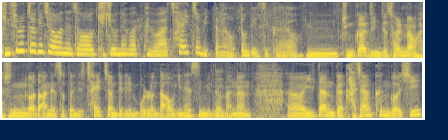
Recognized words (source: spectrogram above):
기술적인 차원에서 기존의 화폐와 차이점이 있다면 어떤 게 있을까요? 음, 지금까지 이제 설명하신 것 안에서도 이제 차이점들이 물론 나오긴 했습니다만은 어, 일단 그 가장 큰 것이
